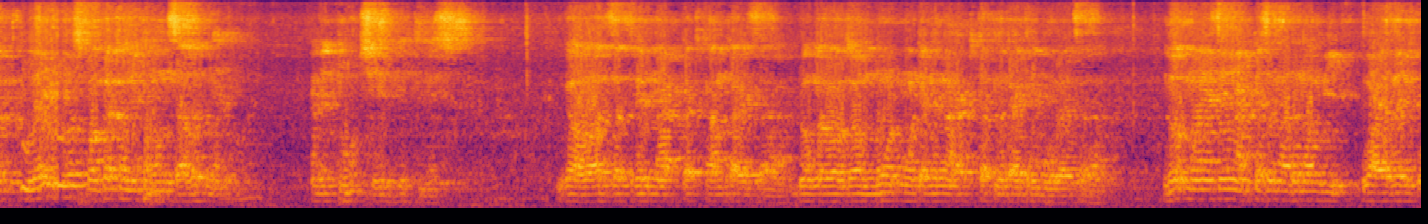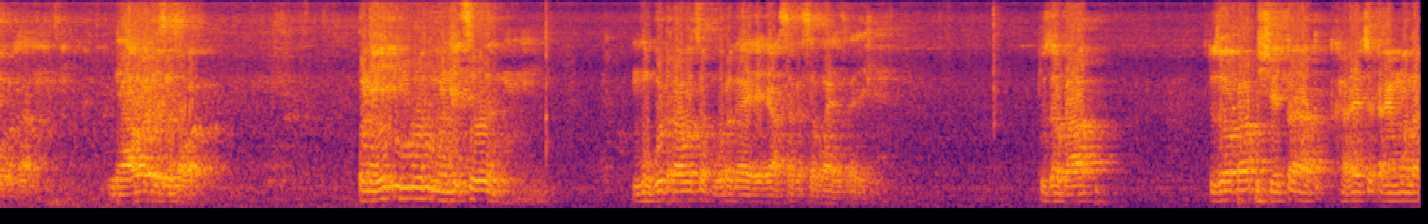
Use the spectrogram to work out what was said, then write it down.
तर लय दिवस पगाखाली ठेवून चालत नाही. आणि तू झेप घेतलीस. गावात जत्रेत नाटकात काम करायचा. डोंगरावर जाऊन मोठमोठ्याने नाटकातलं काहीतरी बोलायचा. लोक म्हणायचे नाटकाचं नाद मी वाया जाईल पोराला मी आवडायचं जावा पण एक मग म्हणायचं मुकुटरावाचा पोरगा आहे असा कसा वाया जाईल? तुझा बाप तुझा बाप शेतात खायच्या टायमाला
